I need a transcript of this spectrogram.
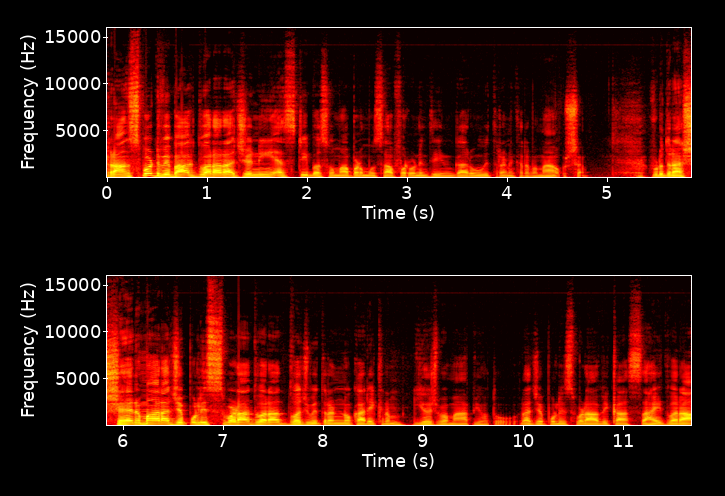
ટ્રાન્સપોર્ટ વિભાગ દ્વારા રાજ્યની એસટી બસોમાં પણ મુસાફરોને ધીંગારું વિતરણ કરવામાં આવશે. વડોદરા શહેરમાં રાજ્ય પોલીસ વડા દ્વારા ધ્વજ વિતરણનો કાર્યક્રમ યોજવામાં આવ્યો હતો. રાજ્ય પોલીસ વડા વિકાસ સહાય દ્વારા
